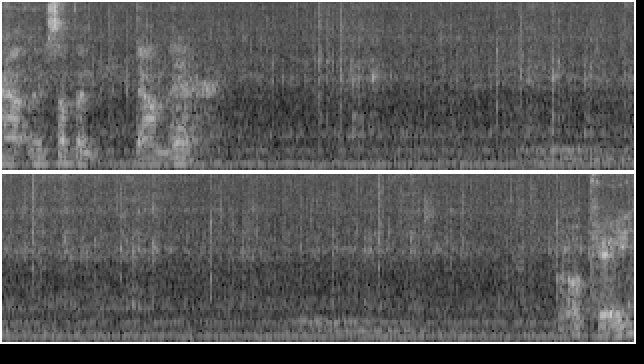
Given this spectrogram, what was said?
There's something down there. Okay.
